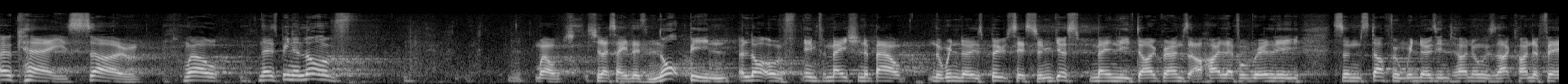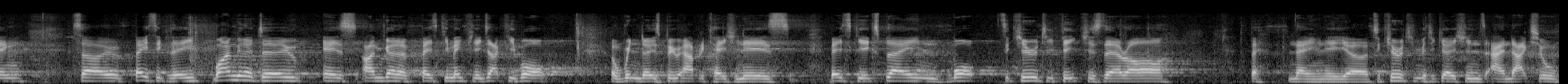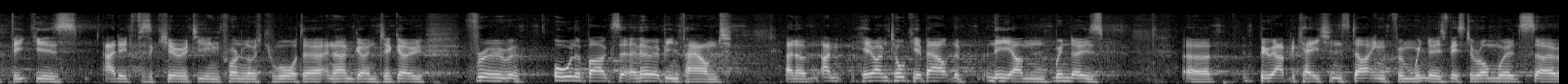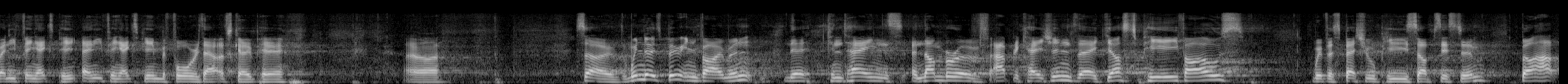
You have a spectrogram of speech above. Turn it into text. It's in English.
Okay, so, well, there's been a lot of well, should I say, there's not been a lot of information about the Windows boot system, just mainly diagrams at a high level, really, some stuff in Windows internals, that kind of thing. So basically, what I'm going to do is I'm going to basically mention exactly what a Windows boot application is, basically explain what security features there are, namely uh, security mitigations and actual features added for security in chronological order, and I'm going to go through all the bugs that have ever been found. And I'm, here I'm talking about the, the um, Windows uh, boot application starting from Windows Vista onwards, so anything XP, anything XP and before is out of scope here. Uh, so the Windows boot environment contains a number of applications. They're just PE files with a special PE subsystem. But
